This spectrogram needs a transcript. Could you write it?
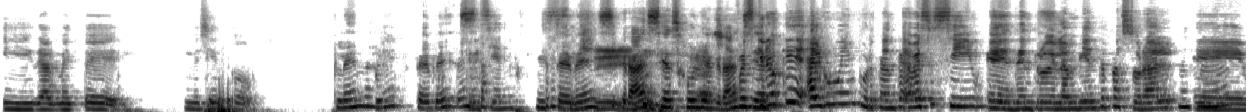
y realmente me siento plena, te ves. Y te ves. gracias, Julia, gracias. Pues creo que algo muy importante, a veces sí, eh, dentro del ambiente pastoral, eh,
